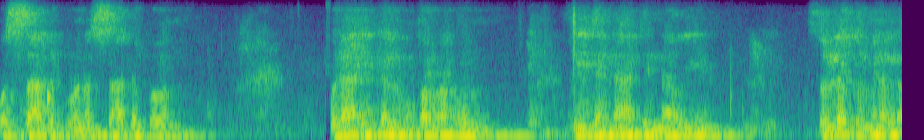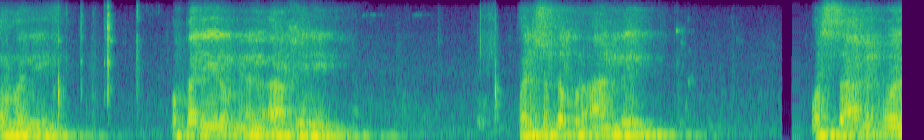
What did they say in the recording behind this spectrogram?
والسابقون السابقون أولئك المقربون في جنات النعيم ثلة من الأولين وقليل من الآخرين പരിശുദ്ധ ഖുർആനിൽ വസ്സാബിഖൂന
